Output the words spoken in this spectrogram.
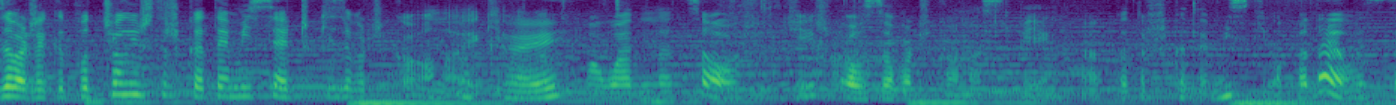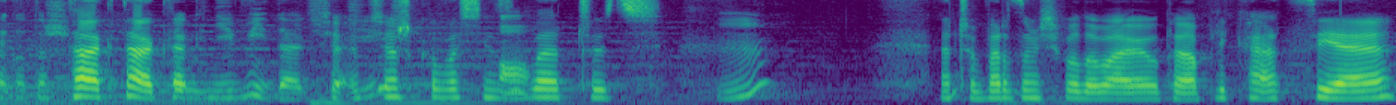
Zobacz, jak podciągniesz troszkę te miseczki, zobacz, jak jakie ona tu ma ładne coś, widzisz? O, zobacz, jak ona jest piękna. Tylko troszkę te miski opadają, więc tego też Tak, tak. tak nie widać. Widzisz? Ciężko właśnie O. zobaczyć. Znaczy, bardzo mi się podobają te aplikacje.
